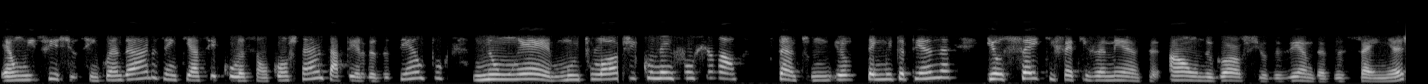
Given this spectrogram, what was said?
é um edifício de cinco andares em que há circulação constante, há perda de tempo, não é muito lógico nem funcional. Portanto, eu tenho muita pena. Eu sei que efetivamente há um negócio de venda de senhas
